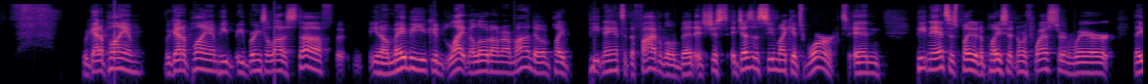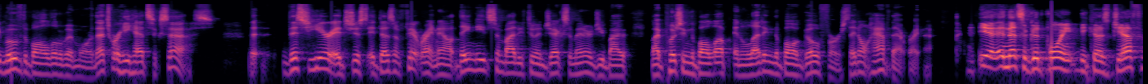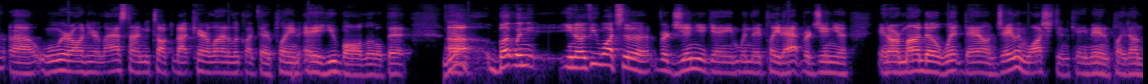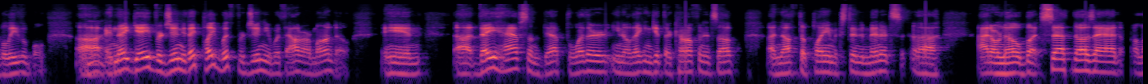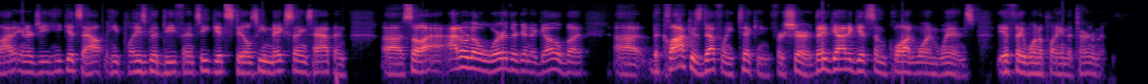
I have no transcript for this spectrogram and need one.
we got to play him. We got to play him. He, he brings a lot of stuff. You know, maybe you could lighten the load on Armando and play Pete Nance at the five a little bit. It's just it doesn't seem like it's worked. And Pete Nance has played at a place at Northwestern where they move the ball a little bit more. That's where he had success. This year, it's just it doesn't fit right now. They need somebody to inject some energy by by pushing the ball up and letting the ball go first. They don't have that right now. Yeah, and that's a good point because Jeff, uh, when we were on here last time, he talked about Carolina looked like they're playing AAU ball a little bit. Yeah. Uh, but when you know, if you watch the Virginia game when they played at Virginia and Armando went down, Jalen Washington came in and played unbelievable. Uh, And they gave Virginia, they played with Virginia without Armando. And uh, they have some depth, whether, you know, they can get their confidence up enough to play him extended minutes. Uh, I don't know, but Seth does add a lot of energy. He gets out and he plays good defense. He gets steals. He makes things happen. Uh, so I, I, don't know where they're going to go, but uh, the clock is definitely ticking for sure. They've got to get some quad one wins if they want to play in the tournament.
